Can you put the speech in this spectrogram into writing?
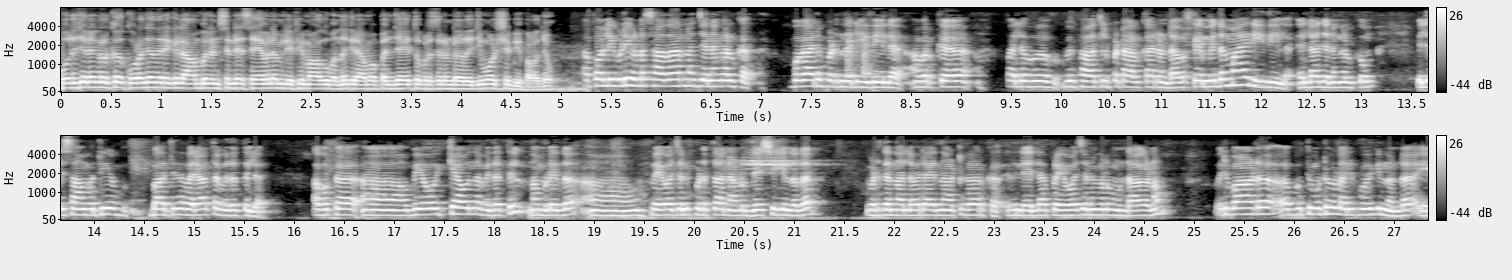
പൊതുജനങ്ങൾക്ക് കുറഞ്ഞ നിരക്കിൽ ആംബുലൻസിന്റെ സേവനം ലഭ്യമാകുമെന്ന് ഗ്രാമപഞ്ചായത്ത് പ്രസിഡന്റ് റിജിമോൾ ഷിബി പറഞ്ഞു. അപ്പോൾ ഇവിടെയുള്ള സാധാരണ ജനങ്ങൾക്ക് ഉപകാരപ്പെടുന്ന രീതിയിൽ അവർക്ക് പല വിഭാഗത്തിൽപ്പെട്ട ആൾക്കാരുണ്ട്. അവർക്ക് മിതമായ രീതിയിൽ എല്ലാ ജനങ്ങൾക്കും വലിയ സാമ്പത്തിക ബാധ്യത വരാത്ത വിധത്തിൽ അവർക്ക് ഉപയോഗിക്കാവുന്ന വിധത്തിൽ നമ്മളിത് പ്രയോജനപ്പെടുത്താനാണ് ഉദ്ദേശിക്കുന്നത്. ഇവിടുത്തെ നല്ലവരായ നാട്ടുകാർക്ക് ഇതിന്റെ എല്ലാ പ്രയോജനങ്ങളും ഉണ്ടാകണം. ഒരുപാട് ബുദ്ധിമുട്ടുകൾ അനുഭവിക്കുന്നുണ്ട്. ഈ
